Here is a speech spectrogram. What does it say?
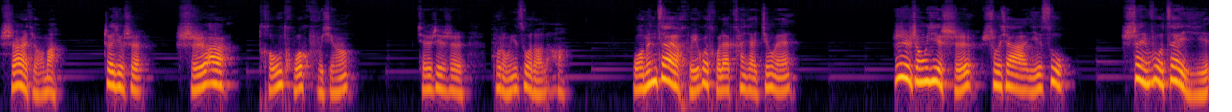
十二条嘛，这就是十二。头陀苦行，其实这是不容易做到的啊。我们再回过头来看一下经文：日中一食，树下一宿，慎勿再已。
